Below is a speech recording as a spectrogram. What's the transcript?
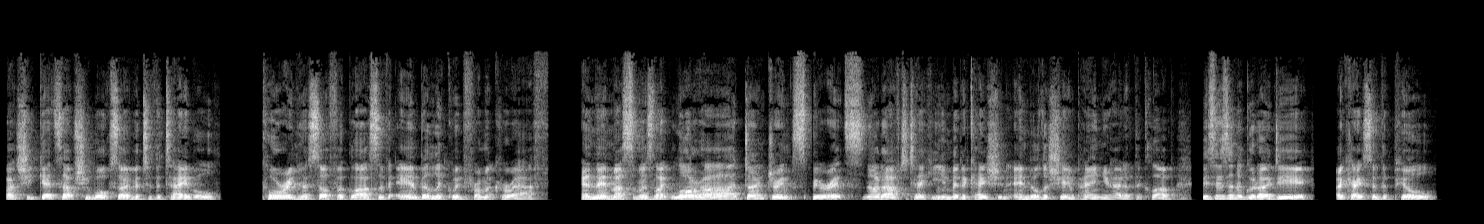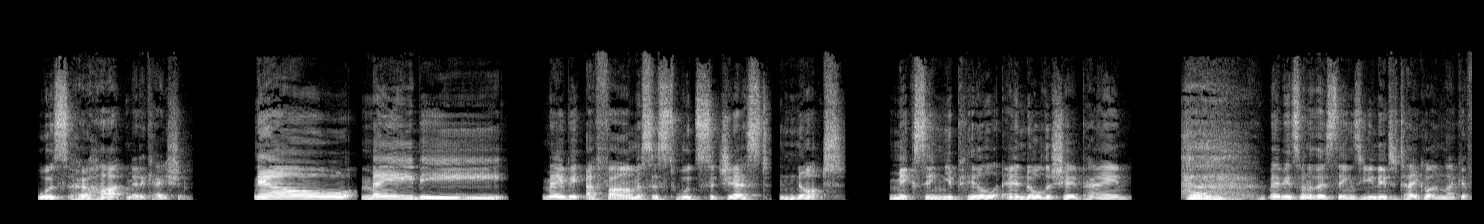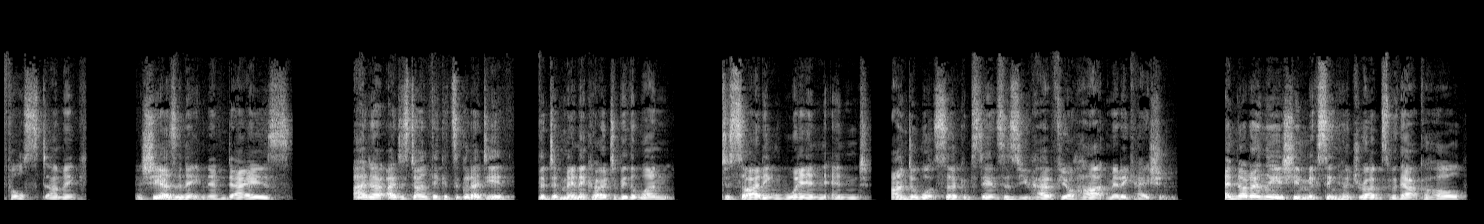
But she gets up, she walks over to the table, pouring herself a glass of amber liquid from a carafe. And then Massimo's like, Laura, don't drink spirits, not after taking your medication and all the champagne you had at the club. This isn't a good idea. Okay, so the pill was her heart medication. Now, maybe, maybe a pharmacist would suggest not mixing your pill and all the champagne. maybe it's one of those things you need to take on like a full stomach, and she hasn't eaten in days. I don't. I just don't think it's a good idea for Domenico to be the one deciding when and under what circumstances you have your heart medication. And not only is she mixing her drugs with alcohol,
